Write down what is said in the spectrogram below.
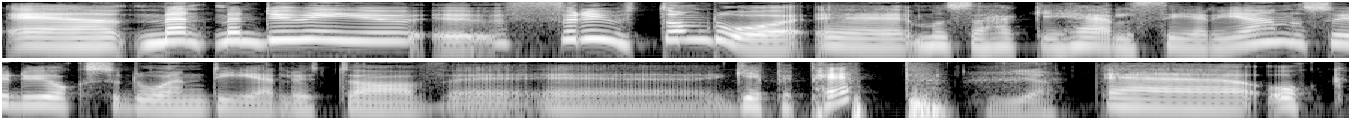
Eh, men, men du är ju, eh, förutom då eh, Musse Hack i häl-serien, så är du också då en del utav eh, GP Pep. Yep. Eh, och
